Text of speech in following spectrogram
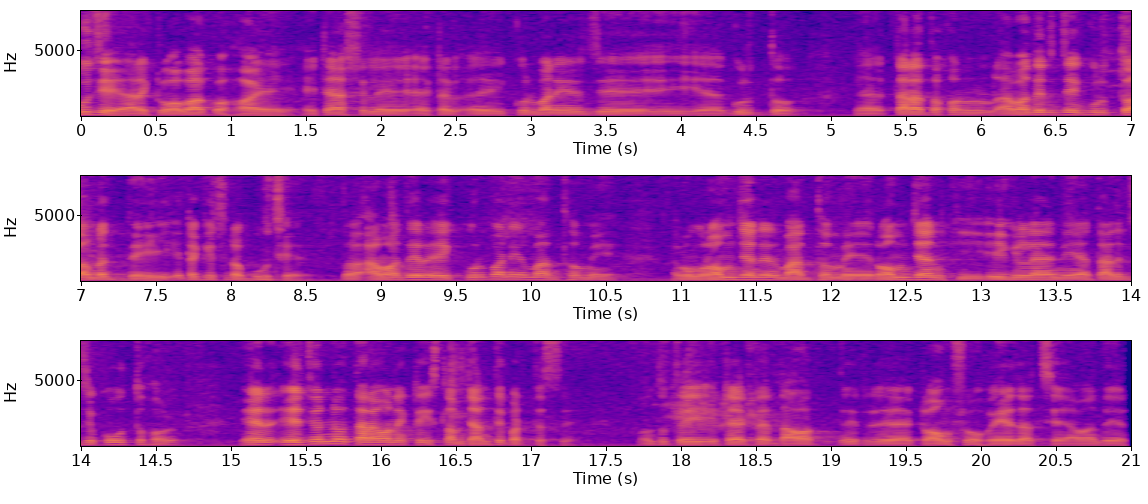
বুঝে আর একটু অবাকও হয়। এটা আসলে একটা, এই কোরবানির যে গুরুত্ব তারা তখন আমাদের যে গুরুত্ব আমরা দেই, এটা কিছুটা বুঝে। তো আমাদের এই কোরবানির মাধ্যমে এবং রমজানের মাধ্যমে, রমজান কি, এইগুলা নিয়ে তাদের যে কৌতূহল, এর এর জন্য তারা অনেকটা ইসলাম জানতে পারতেছে। অন্তত এটা একটা দাওয়াতের একটা অংশ হয়ে যাচ্ছে আমাদের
